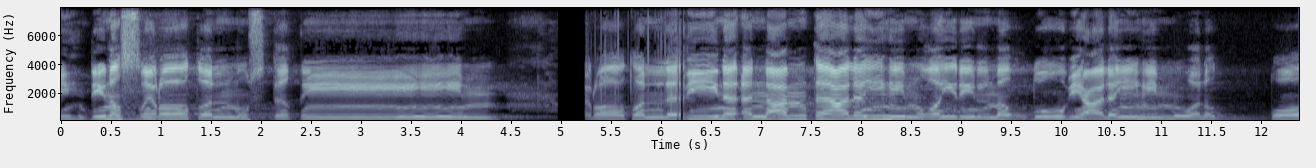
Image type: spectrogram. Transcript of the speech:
اهدنا الصراط المستقيم. صراط الذين أنعمت عليهم غير المغضوب عليهم ولا الضالين.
